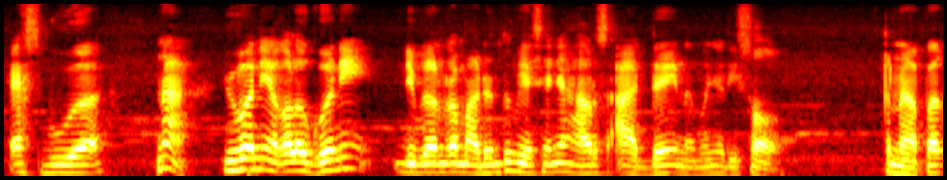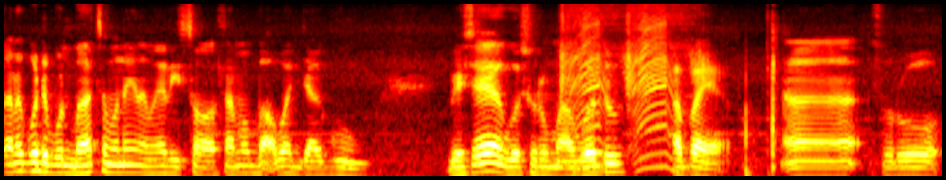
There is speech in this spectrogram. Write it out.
es buah. Nah gimana ya kalau gue nih di bulan Ramadan tuh biasanya harus ada yang namanya risol. Kenapa? Karena gue demen banget sama yang namanya risol sama bakwan jagung. Biasanya gue suruh mak gue tuh apa ya uh, suruh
